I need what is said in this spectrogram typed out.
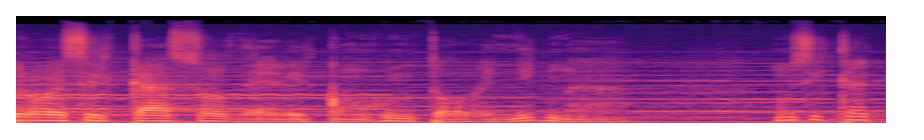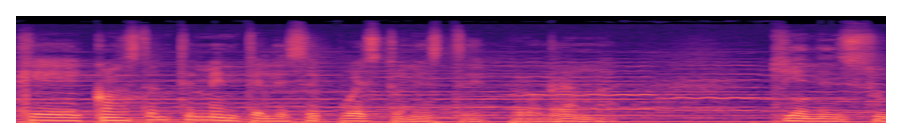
Otro es el caso del conjunto Enigma, música que constantemente les he puesto en este programa, quien en su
